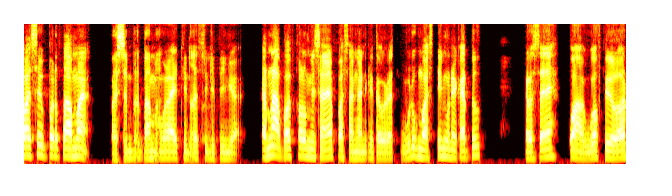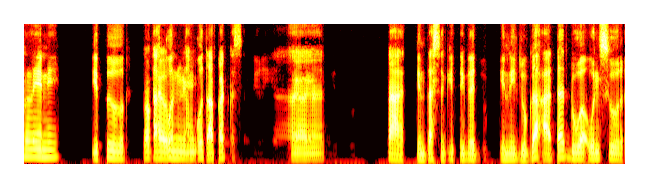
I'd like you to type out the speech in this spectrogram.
Fase pertama Fase pertama mulai cinta segitiga. Karena apa? Kalau misalnya pasangan kita udah cemburu, pasti mereka tuh rasanya, wah gue feel lonely nih. itu takut lonely. takut akan kesendirian. Ya, ya. Nah, cinta segitiga ini juga ada dua unsur.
